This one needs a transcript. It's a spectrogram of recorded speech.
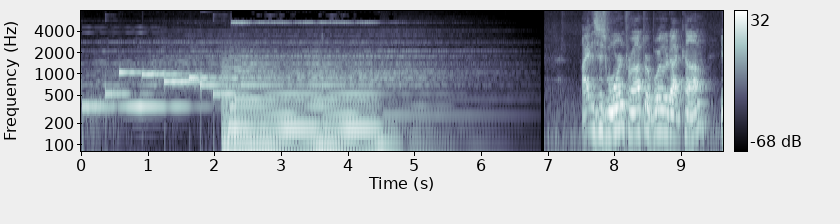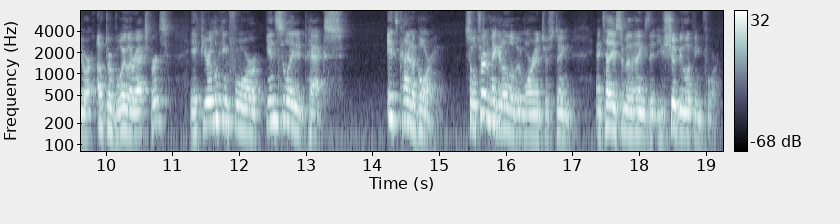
Hi, this is Warren from OutdoorBoiler.com, your outdoor boiler experts. If you're looking for insulated PEX, it's kind of boring. So we'll try to make it a little bit more interesting and tell you some of the things that you should be looking for.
